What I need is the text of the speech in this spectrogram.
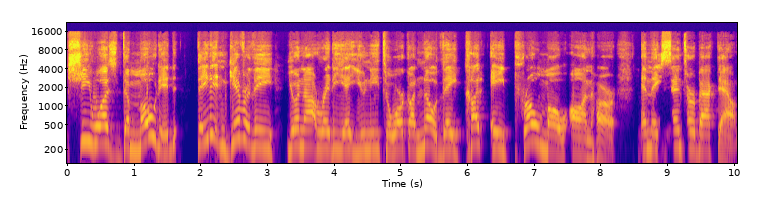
She was demoted they didn't give her the you're not ready yet, you need to work on. No, they cut a promo on her and they sent her back down.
